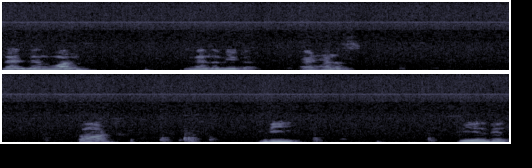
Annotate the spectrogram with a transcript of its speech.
less than 1 nanometer. And hence can't be seen with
